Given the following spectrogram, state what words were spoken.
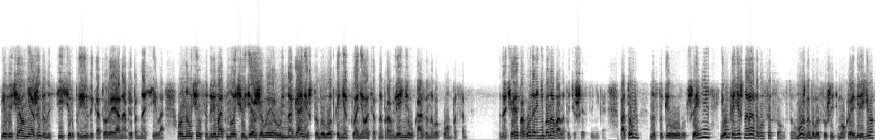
изучал неожиданности и сюрпризы, которые она преподносила. Он научился дремать ночью, удерживая руль ногами, чтобы лодка не отклонялась от направления, указанного компасом. Вначале погода не баловала путешественника. Потом наступило улучшение, и он, конечно, радовался солнцу. Можно было сушить мокрое белье,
